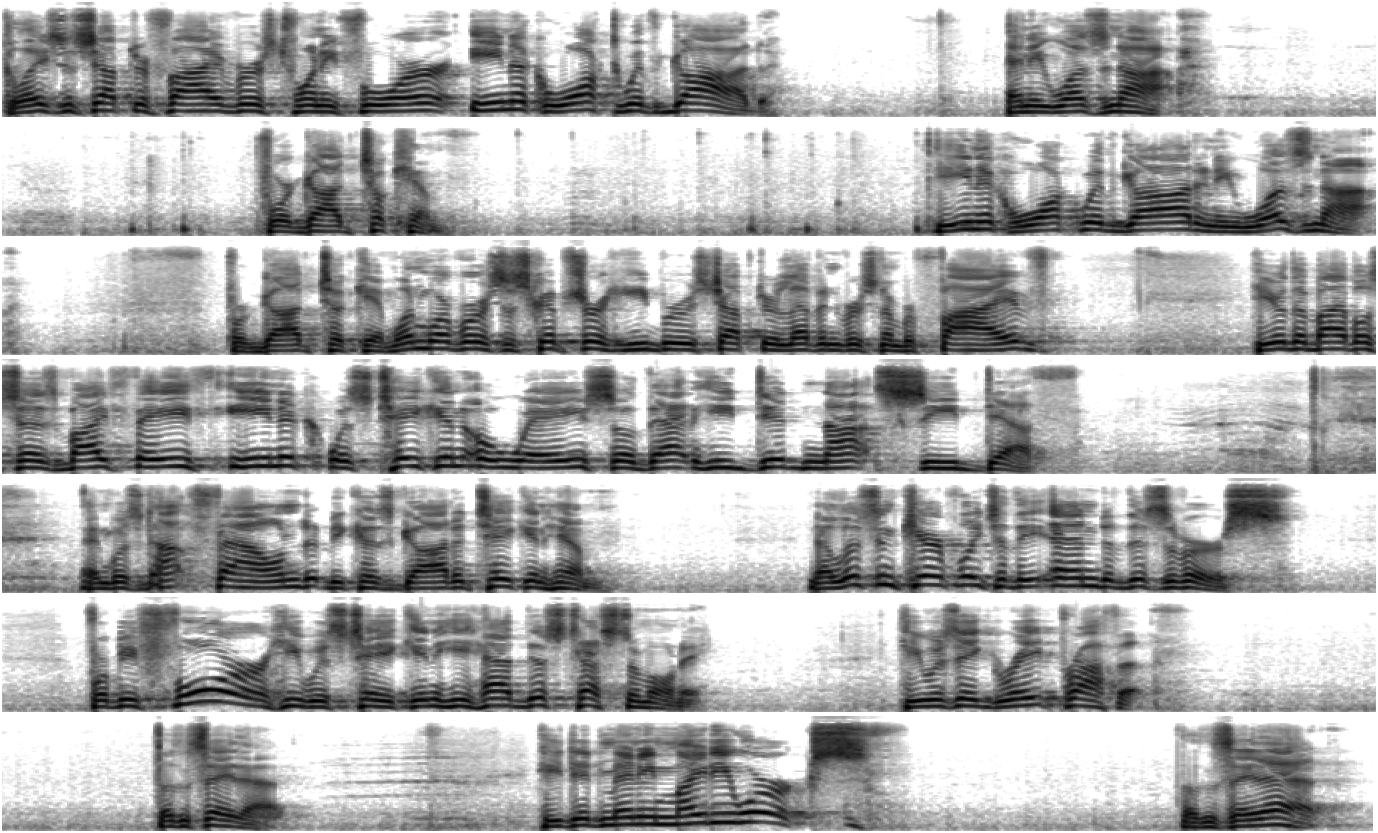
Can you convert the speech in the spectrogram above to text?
Galatians chapter 5, verse 24 Enoch walked with God, and he was not for God took him. Enoch walked with God and he was not, for God took him. One more verse of scripture, Hebrews chapter 11, verse number 5. Here the Bible says, By faith Enoch was taken away so that he did not see death, and was not found because God had taken him. Now listen carefully to the end of this verse. For before he was taken, he had this testimony. He was a great prophet. Doesn't say that. He did many mighty works. Doesn't say that.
